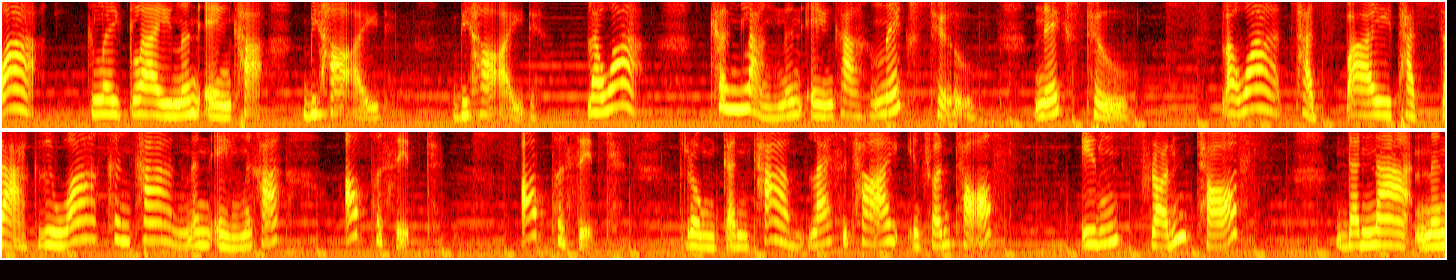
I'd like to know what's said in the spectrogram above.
ว่า ไกลๆนั่นเองค่ะ behind behind แปลว่า ข้างหลังนั่นเองค่ะ next to next to แปลว่า ถัดไปถัดจากหรือว่าข้างๆนั่นเองนะคะ opposite opposite ตรงกันข้ามและสุดท้าย in front of in front of ด้านหน้านั่น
